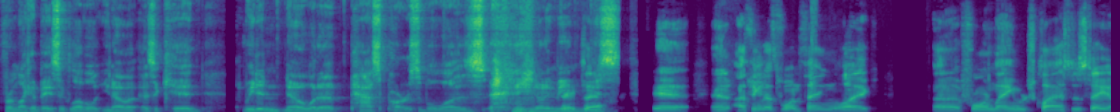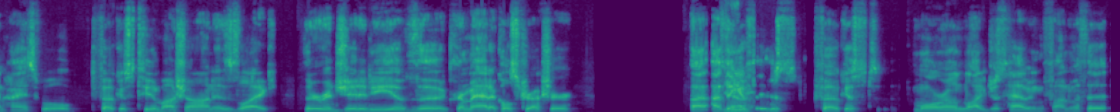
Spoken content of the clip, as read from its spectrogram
from like a basic level you know as a kid we didn't know what a past participle was. you know what I mean? Exactly. Yeah, and I think that's one thing like uh, foreign language classes, say in high school, focus too much on is like the rigidity of the grammatical structure. I, I think Yeah. if they just focused more on like just having fun with it,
